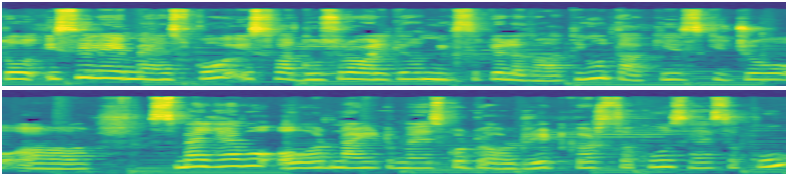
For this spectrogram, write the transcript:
तो इसीलिए मैं इसको इस बार दूसरा ऑयल के साथ मिक्स करके लगाती हूँ ताकि इसकी जो स्मेल है, वो ओवरनाइट मैं इसको टॉलरेट कर सकूँ, सह सकूँ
